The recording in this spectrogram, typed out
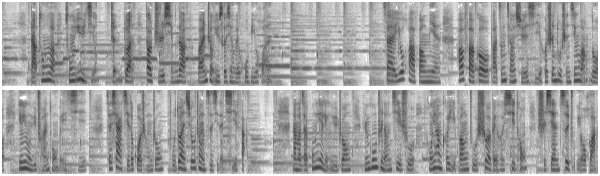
打通了从预警。诊断到执行的完整预测性维护闭环。在优化方面，AlphaGo 把增强学习和深度神经网络应用于传统围棋，在下棋的过程中不断修正自己的棋法。那么，在工业领域中，人工智能技术同样可以帮助设备和系统实现自主优化。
